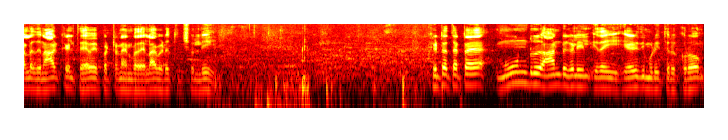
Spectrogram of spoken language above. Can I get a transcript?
அல்லது நாட்கள் தேவைப்பட்டன என்பதையெல்லாம் எடுத்துச் சொல்லி கிட்டத்தட்ட மூன்று ஆண்டுகளில் இதை எழுதி முடித்திருக்கிறோம்.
